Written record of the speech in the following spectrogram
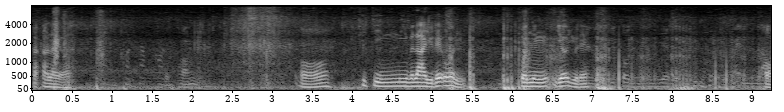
อะอะไรเหรอท้อง อ๋อที่จริงมีเวลาอยู่ได้อ้น คนยังเยอะอยู่เลย ที่ต้นมันเยอะไม่อ๋เราอ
